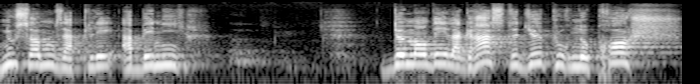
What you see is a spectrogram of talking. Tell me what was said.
Nous sommes appelés à bénir, demander la grâce de Dieu pour nos proches,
